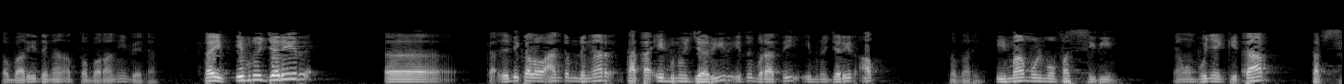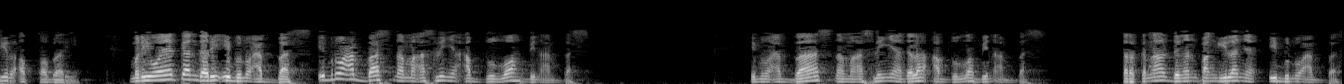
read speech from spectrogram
Tabari dengan At-Tabarani beda. Baik, Ibnu Jarir eh, jadi kalau antum dengar kata Ibnu Jarir itu berarti Ibnu Jarir At-Tabari, Imamul Mufassirin yang mempunyai kitab Tafsir At-Tabari meriwayatkan dari Ibnu Abbas. Ibnu Abbas nama aslinya Abdullah bin Abbas. Ibnu Abbas nama aslinya adalah Abdullah bin Abbas. Terkenal dengan panggilannya Ibnu Abbas.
